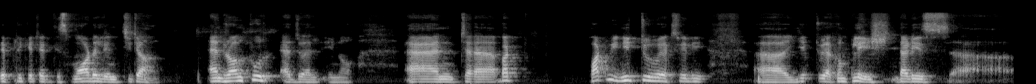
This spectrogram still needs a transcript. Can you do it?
replicated this model in Chittagong and Rangpur as well, you know. And uh, but what we need to actually uh, yet to accomplish that is uh,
